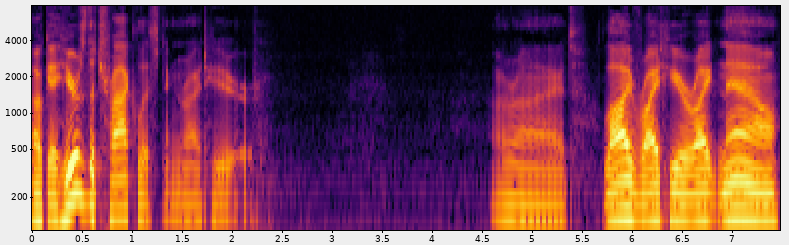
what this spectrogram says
Okay, here's the track listing right here. All right. Live right here, right now.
